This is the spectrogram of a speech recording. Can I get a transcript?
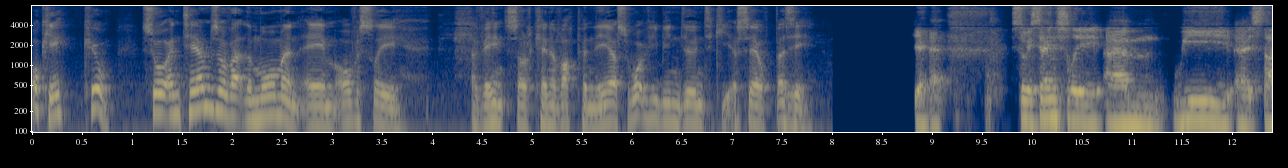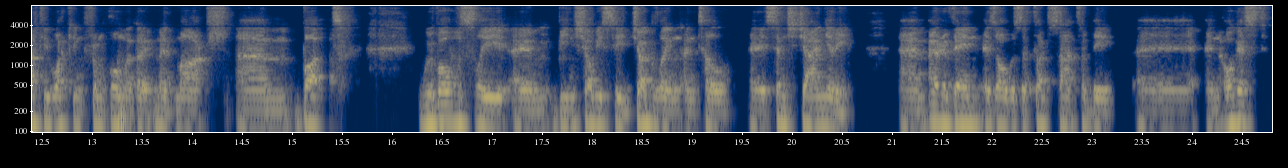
Okay, cool. So in terms of at the moment, um, obviously events are kind of up in the air. So what have you been doing to keep yourself busy? Yeah. So essentially, um, we uh, started working from home about mid March, um, but we've obviously um, been, shall we say, juggling until uh, since January. Um, our event is always the third Saturday uh, in August,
